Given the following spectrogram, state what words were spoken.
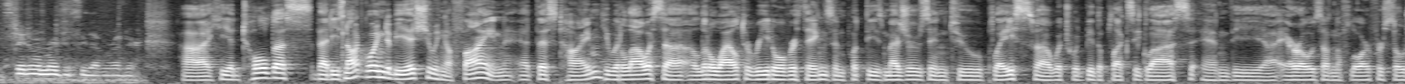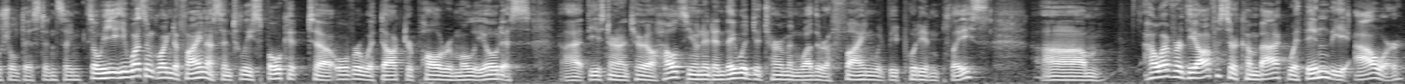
a state of emergency that we're under. Uh, he had told us that he's not going to be issuing a fine at this time. He would allow us a, a little while to read over things and put these measures into place, uh, which would be the plexiglass and the uh, arrows on the floor for social distancing. So he, he wasn't going to fine us until he spoke it uh, over with Dr. Paul Roumeliotis uh, at the Eastern Ontario Health Unit, and they would determine whether a fine would be put in place. Um, however, the officer come back within the hour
